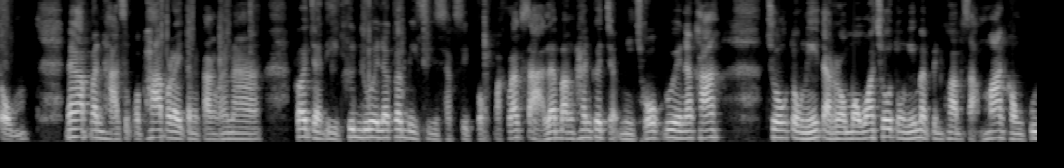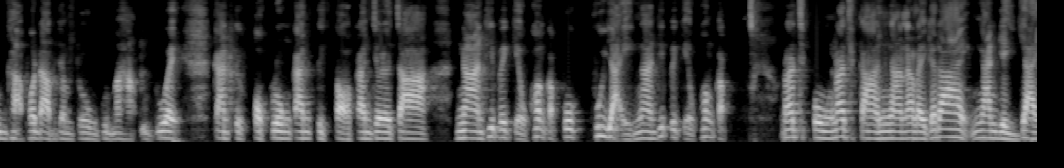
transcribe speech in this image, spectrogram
สมนะครับปัญหาสุขภาพอะไรต่างๆนานา ก็จะดีขึ้นด้วยแล้วก็มีสิ่งศักดิ์สิทธิ์ปกปักรักษา และบางท่านก็จะมีโชคด้วยนะคะ โชคตรงนี้แต่เรามองว่าโชคตรงนี้มันเป็นความสามารถของคุณค่ะเพราะดาวประจำตัวของคุณมาหาอุดด้วย การตกตกลงการติดต่อการเจรจางานที่ไปเกี่ยวข้องกับพวกผู้ใหญ่งานที่ไปเกี่ยวข้องกับ ราชกงราชการงานอะไรก็ได้ งานใหญ่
